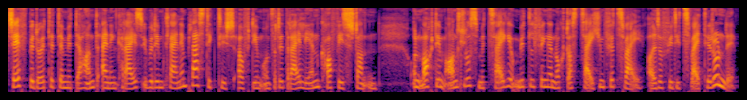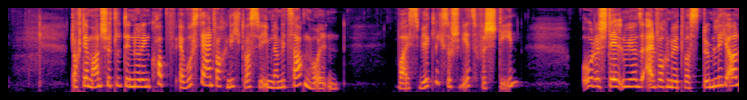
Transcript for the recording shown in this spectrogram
Jeff bedeutete mit der Hand einen Kreis über dem kleinen Plastiktisch, auf dem unsere drei leeren Kaffees standen, und machte im Anschluss mit Zeige und Mittelfinger noch das Zeichen für zwei, also für die zweite Runde. Doch der Mann schüttelte nur den Kopf, er wusste einfach nicht, was wir ihm damit sagen wollten. War es wirklich so schwer zu verstehen? Oder stellten wir uns einfach nur etwas dümmlich an?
